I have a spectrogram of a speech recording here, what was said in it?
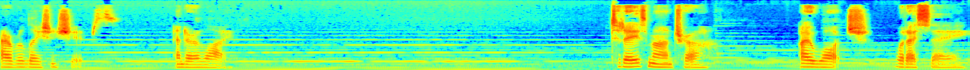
our relationships and our life. Today's mantra I watch what I say.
